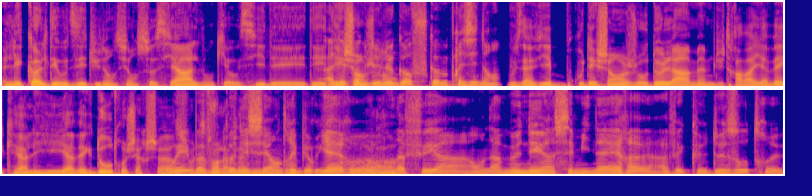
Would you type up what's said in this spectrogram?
l'école des hautes études en sciences sociales. Donc il y a aussi des, des, à l'époque de Le Goff comme président. Vous aviez beaucoup d'échanges au-delà même du travail avec Herlihy, avec d'autres chercheurs. Oui, sur bah vous de la connaissez André Burrière. Euh, on a fait, un, on a mené un séminaire euh, avec deux autres,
